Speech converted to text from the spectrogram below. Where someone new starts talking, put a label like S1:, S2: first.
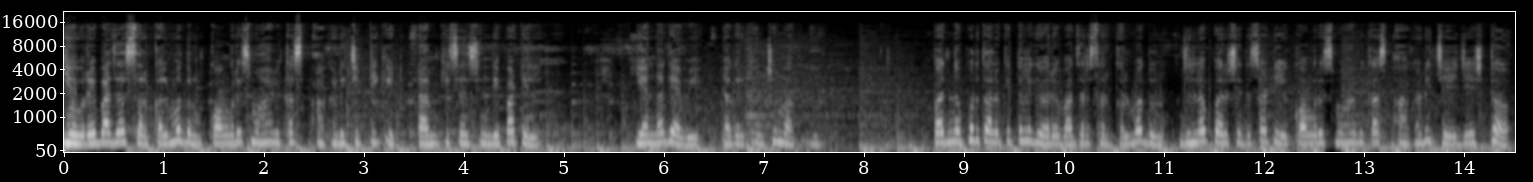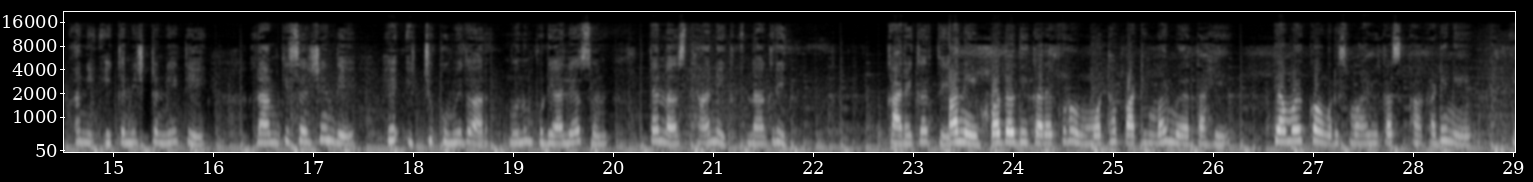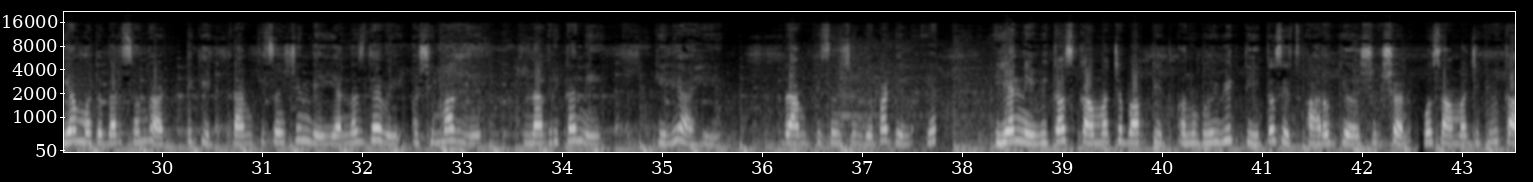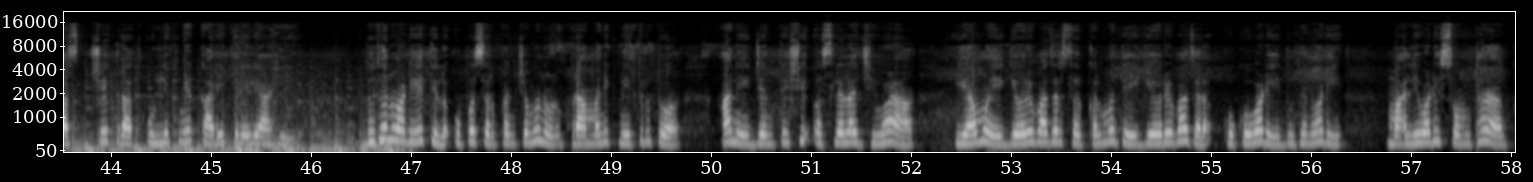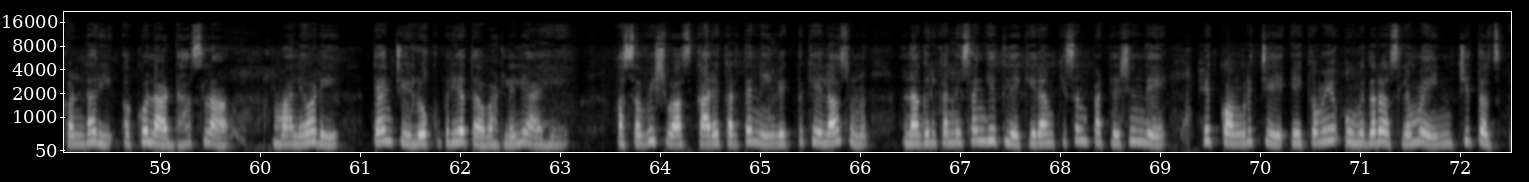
S1: गेवरे बाजार सर्कलमधून काँग्रेस महाविकास आघाडीचे तिकीट रामकिसन शिंदे पाटील यांना द्यावी नागरिकांची मागणी. बदनापूर तालुक्यातील गेवरे बाजार सर्कलमधून जिल्हा परिषदेसाठी काँग्रेस महाविकास आघाडीचे ज्येष्ठ आणि एकनिष्ठ नेते रामकिसन शिंदे हे इच्छुक उमेदवार म्हणून पुढे आले असून त्यांना स्थानिक नागरिक कार्यकर्ते आणि पदाधिकाऱ्याकडून मोठा पाठिंबा मिळत आहे. त्यामुळे काँग्रेस महाविकास आघाडीने या मतदारसंघात तिकीट रामकिसन शिंदे यांनाच द्यावे अशी मागणी नागरिकांनी केली आहे. रामकिसन शिंदे पाटील या- यांनी विकास कामाच्या बाबतीत अनुभवी व्यक्ती तसेच आरोग्य शिक्षण व सामाजिक विकास क्षेत्रात उल्लेखनीय कार्य केलेले आहे. दुधनवाडी येथील उपसरपंच म्हणून प्रामाणिक नेतृत्व आणि जनतेशी असलेला जिव्हाळा यामुळे गेवरे बाजार सर्कलमध्ये गेवरे बाजार कोकोवाडी दुधनवाडी मालेवाडी सोमठाणा कंडारी अकोला ढासला मालेवाडी त्यांची लोकप्रियता वाढलेली आहे. असा विश्वास कार्यकर्त्यांनी व्यक्त केला असून नागरिकांनी सांगितले की रामकिसन पाटील शिंदे हे काँग्रेसचे एकमेव उमेदवार असल्यामुळे निश्चितच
